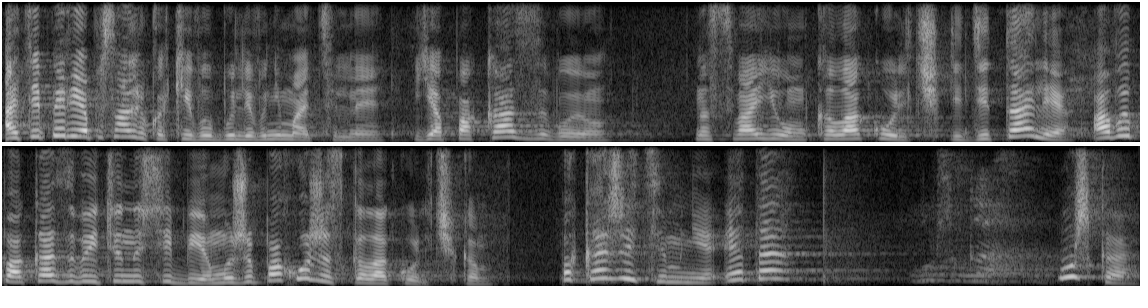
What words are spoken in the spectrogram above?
А теперь я посмотрю, какие вы были внимательные. Я показываю на своем колокольчике детали, а вы показываете на себе. Мы же похожи с колокольчиком. Покажите мне, это Ушка. ушко?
